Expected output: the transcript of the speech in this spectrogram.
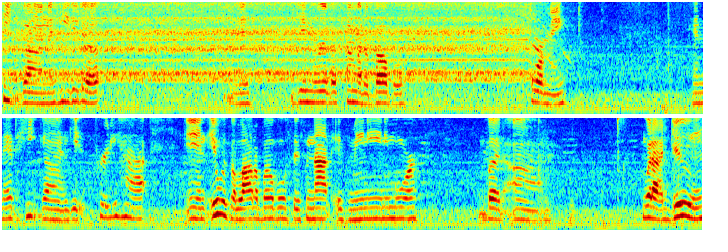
heat gun to heat it up. And it's getting rid of some of the bubbles for me. And that heat gun get pretty hot. And it was a lot of bubbles. It's not as many anymore. But um, what I do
